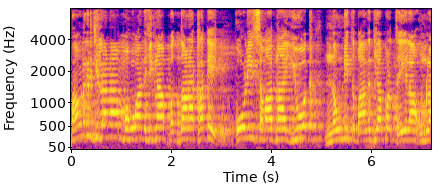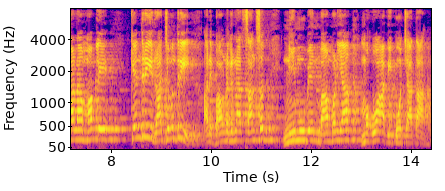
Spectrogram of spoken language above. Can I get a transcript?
ભાવનગર જિલ્લાના મહુવા નજીકના બગદાણા ખાતે કોળી સમાજના યુવક નવનીત બાલદિયા પર થયેલા હુમલાના મામલે કેન્દ્રીય રાજ્યમંત્રી અને ભાવનગરના સાંસદ નીમુબેન બામણિયા મહુવા આવી પહોંચ્યા હતા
